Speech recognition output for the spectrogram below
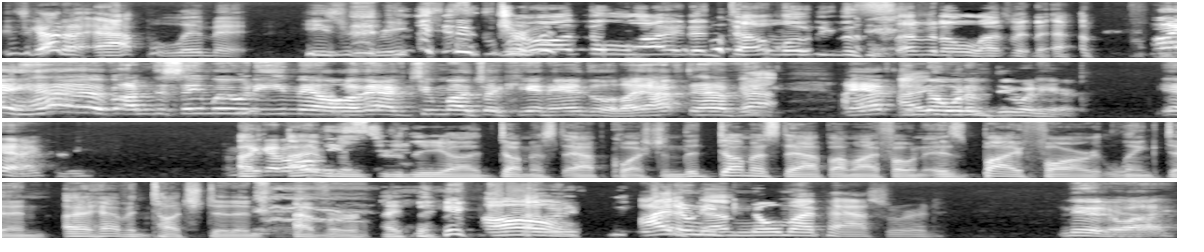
He's got an app limit. He's reached his limit. Draw the line at downloading the 7-Eleven app. I have. I'm the same way with email. I have too much. I can't handle it. I have to have. Yeah, I have to I know what. I'm doing here. Yeah. I Yeah, agree. I, I, got I all haven't these. answered the uh, dumbest app question. The dumbest app on my phone is by far LinkedIn. I haven't touched it in ever. I think. Oh, even I don't even know my password. Neither do I.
